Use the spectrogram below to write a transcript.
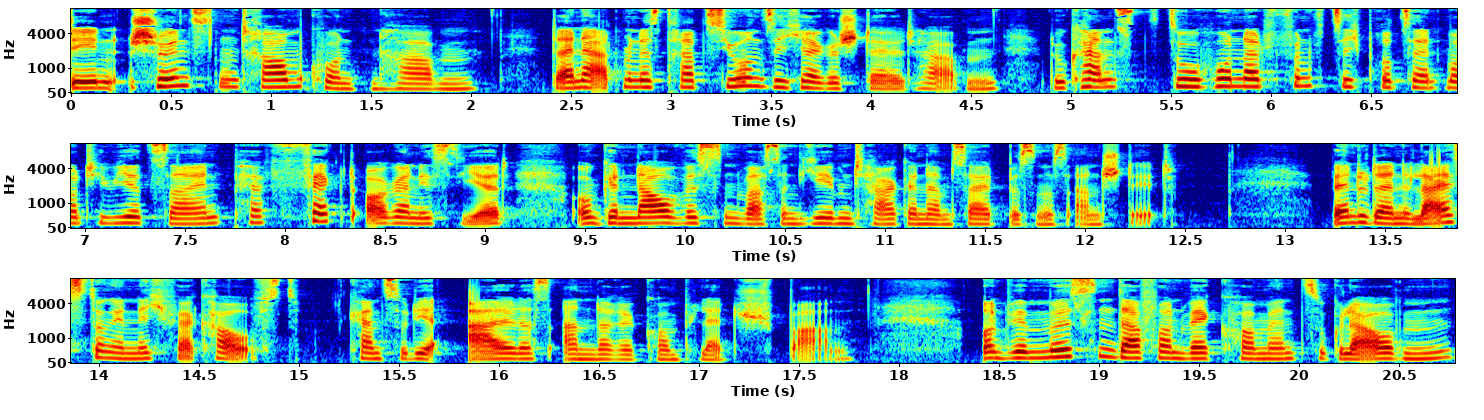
den schönsten Traumkunden haben, deine Administration sichergestellt haben. Du kannst zu 150 Prozent motiviert sein, perfekt organisiert und genau wissen, was in jedem Tag in deinem Side-Business ansteht. Wenn du deine Leistungen nicht verkaufst, kannst du dir all das andere komplett sparen. Und wir müssen davon wegkommen, zu glauben,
